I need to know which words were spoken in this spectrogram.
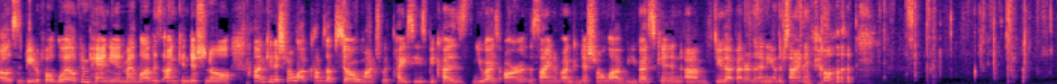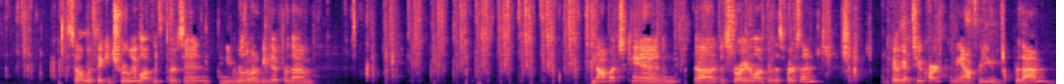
Oh, this is beautiful. Loyal companion. My love is unconditional. Unconditional love comes up so much with Pisces because you guys are the sign of unconditional love. You guys can um, do that better than any other sign, I feel. so it looks like you truly love this person and you really want to be there for them. Not much can uh, destroy your love for this person. Okay, we got two cards coming out for you for them.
